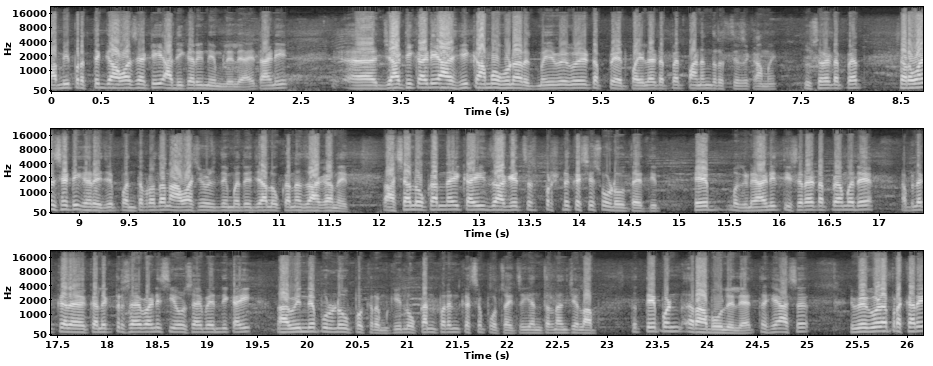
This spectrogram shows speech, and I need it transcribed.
आम्ही प्रत्येक गावासाठी अधिकारी नेमलेले आहेत आणि ज्या ठिकाणी ही कामं होणार आहेत म्हणजे वेगवेगळे टप्पे आहेत. पहिल्या टप्प्यात पाणंद रस्त्याचं काम आहे दुसऱ्या टप्प्यात सर्वांसाठी घरे जे पंतप्रधान आवास योजनेमध्ये ज्या लोकांना जागा नाहीत तर अशा लोकांनाही काही जागेचे प्रश्न कसे सोडवता येतील हे बघणे. आणि तिसऱ्या टप्प्यामध्ये आपल्या क कलेक्टर साहेब आणि सी ओ साहेब यांनी काही नाविन्यपूर्ण उपक्रम की लोकांपर्यंत कसं पोचायचं यंत्रणांचे लाभ तर ते पण राबवलेले आहेत. तर हे असं वेगवेगळ्या प्रकारे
